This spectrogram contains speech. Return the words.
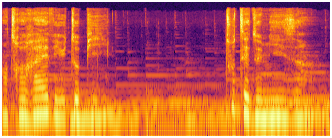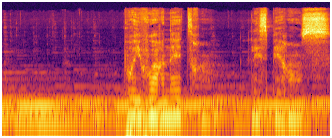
Entre rêve et utopie, tout est de mise pour y voir naître l'espérance.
